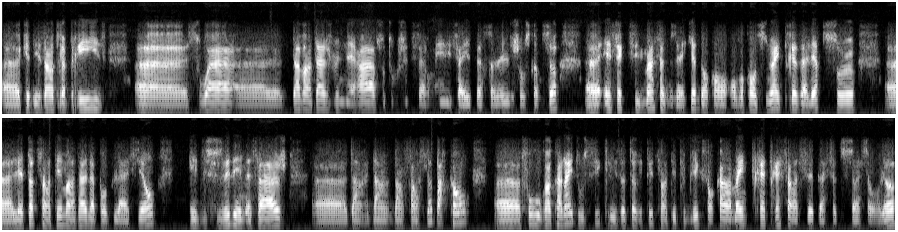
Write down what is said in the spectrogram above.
euh, que des entreprises soient davantage vulnérables, soient obligées de fermer les faillites personnelles, des choses comme ça. effectivement, ça nous inquiète. Donc, on, on, va continuer à être très alerte sur l'état de santé mentale de la population et diffuser des messages euh, dans, dans, dans, ce sens-là. Par contre, il euh, faut reconnaître aussi que les autorités de santé publique sont quand même très, très sensibles à cette situation-là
